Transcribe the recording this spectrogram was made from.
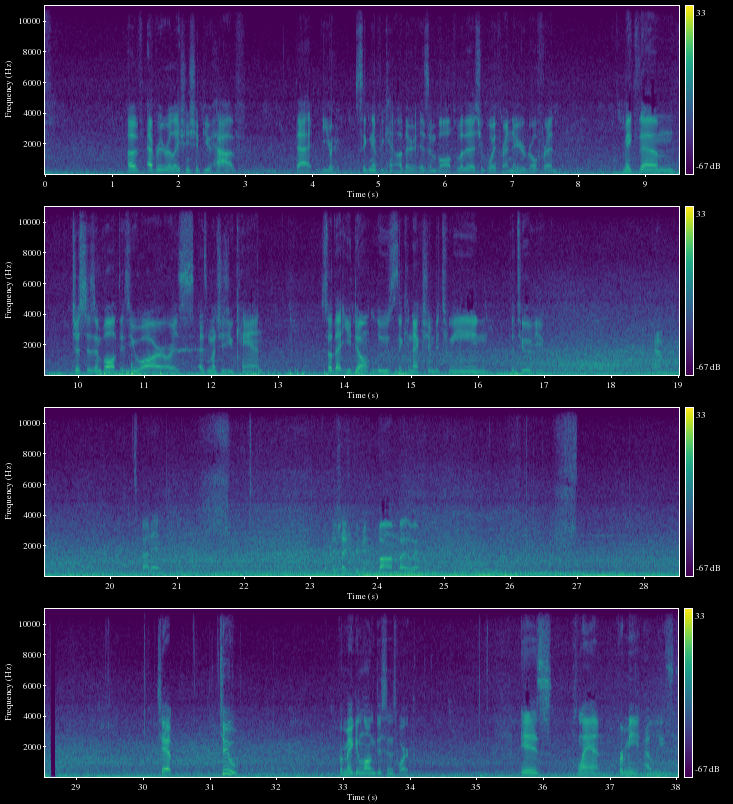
of every relationship you have that your significant other is involved, whether that's your boyfriend or your girlfriend. Make them just as involved as you are or as, as much as you can so that you don't lose the connection between the two of you. Yeah. That's about it. This ice cream is bomb, by the way. Tip two for making long distance work is plan, for me at least.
